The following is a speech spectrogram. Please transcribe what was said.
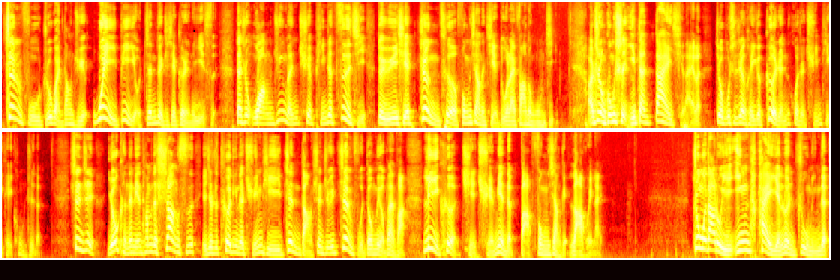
政府主管当局未必有针对这些个人的意思，但是网军们却凭着自己对于一些政策风向的解读来发动攻击。而这种攻势一旦带起来了，就不是任何一个个人或者群体可以控制的，甚至有可能连他们的上司，也就是特定的群体、政党，甚至于政府都没有办法立刻且全面的把风向给拉回来。中国大陆以鹰派言论著名的《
